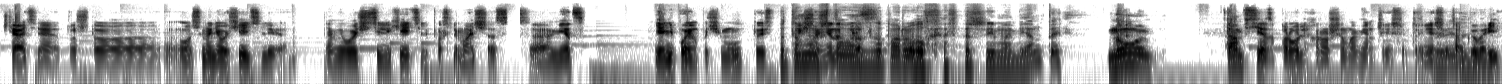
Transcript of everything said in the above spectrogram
в чате, то, что, в общем, на него хейтили, прям его очень сильно хейтили после матча с э, Мец. Я не понял, почему. То есть, Потому лично что мне, он наоборот, запорол хорошие моменты. Ну, там все запороли хорошие моменты, если, то- если так говорить.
